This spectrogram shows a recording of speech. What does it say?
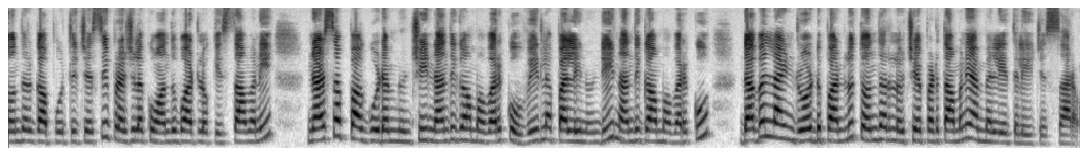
తొందరగా పూర్తి చేసి ప్రజలకు అందుబాటులోకి ఇస్తామని నర్సప్పగూడెం నుంచి నందిగామ వరకు వీర్లపల్లి నుండి నందిగామ వరకు డబుల్ లైన్ రోడ్డు పనులు తొందరలో చేపడతామని ఎమ్మెల్యే తెలియజేశారు.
